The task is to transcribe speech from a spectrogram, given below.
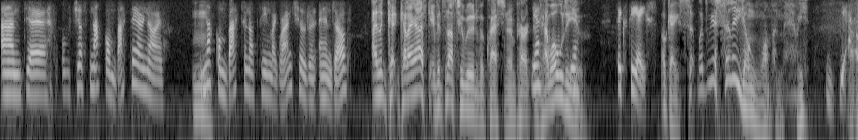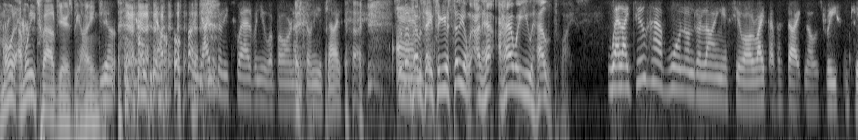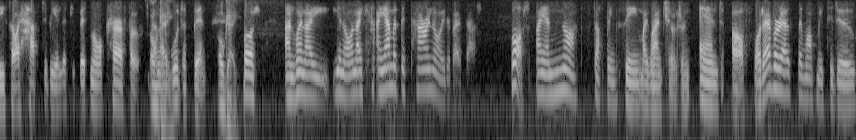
and uh, I was just not going back there now. Mm. I'm not going back to not seeing my grandchildren. End of. And c- can I ask if it's not too rude of a question or impertinent? Yeah, How old are yeah. you? Sixty-eight. Okay, so, well, you're still a young woman, Mary. Yes. I'm only, I'm only 12 years behind you. I know. I was only 12 when you were born. I was only a child. So that's what I'm Um, saying. So you're still young. And how, how are you health wise? Well, I do have one underlying issue, all right, that was diagnosed recently, so I have to be a little bit more careful than Okay. I would have been. Okay. But, and when I, you know, and I, I am a bit paranoid about that. But I am not stopping seeing my grandchildren. End of. Whatever else they want me to do,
